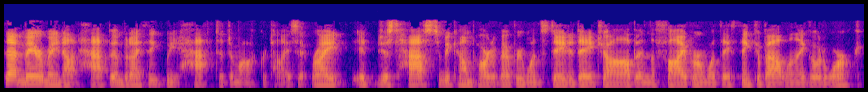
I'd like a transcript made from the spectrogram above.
that may or may not happen, but I think we have to democratize it, right? It just has to become part of everyone's day to day job and the fiber and what they think about when they go to work.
